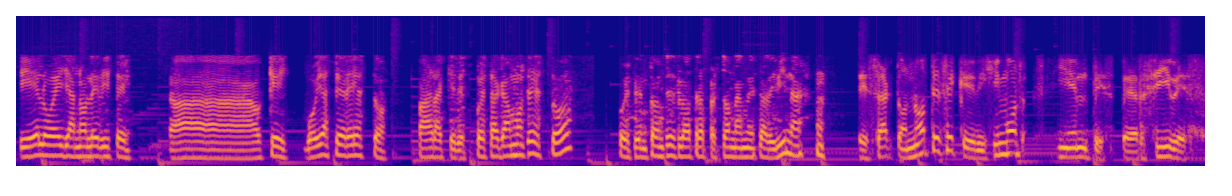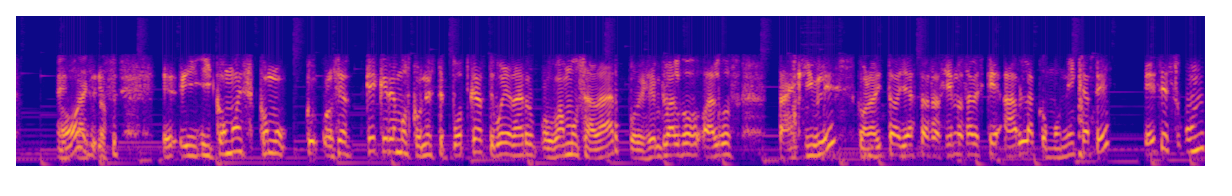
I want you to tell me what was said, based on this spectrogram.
si él o ella no le dice, ah, ok, voy a hacer esto para que después hagamos esto, pues entonces la otra persona no es adivina. Exacto, nótese que dijimos sientes, percibes. ¿no? Eh, y, cómo es, cómo, o sea, ¿qué queremos con este podcast? Te voy a dar o vamos a dar, por ejemplo, algo, algo tangibles. Con ahorita ya estás haciendo, ¿sabes qué? Habla, comunícate ese es un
